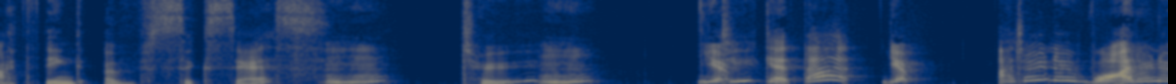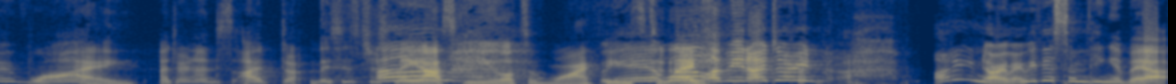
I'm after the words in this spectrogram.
I think of success Mm-hmm. too. Mm-hmm. Do you get that? Yep. I don't know why. I don't know why. I don't understand. I don't, this is just me Um, asking you lots of why things Yeah. today. Well, I mean, I don't. I don't know. Maybe there's something about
